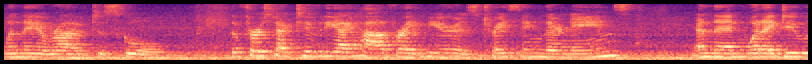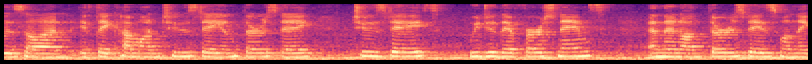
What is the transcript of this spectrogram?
when they arrive to school. The first activity I have right here is tracing their names. And then what I do is on, if they come on Tuesday and Thursday, Tuesdays, we do their first names. And then on Thursdays when they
